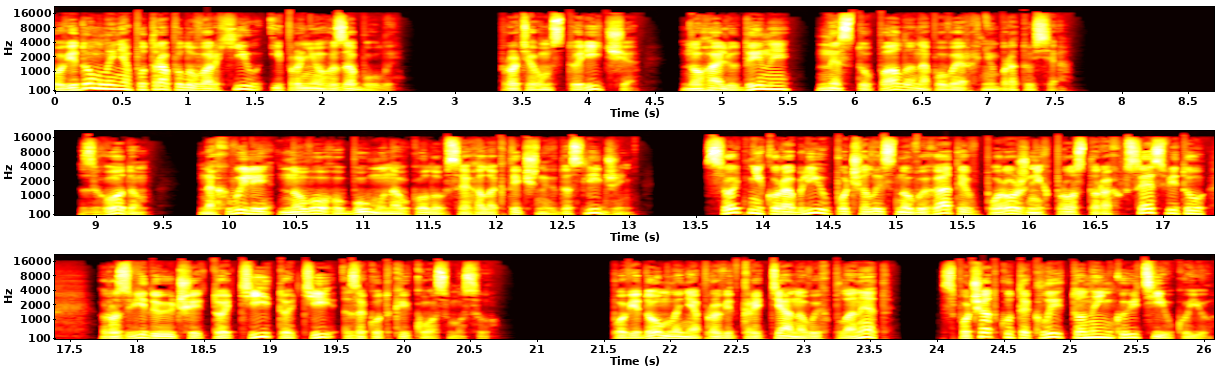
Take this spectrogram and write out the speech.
Повідомлення потрапило в архів і про нього забули. Протягом сторіччя нога людини не ступала на поверхню братуся. Згодом, на хвилі нового буму навколо всегалактичних досліджень, сотні кораблів почали сновигати в порожніх просторах Всесвіту, розвідуючи то ті, то ті закутки космосу. Повідомлення про відкриття нових планет спочатку текли тоненькою цівкою,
